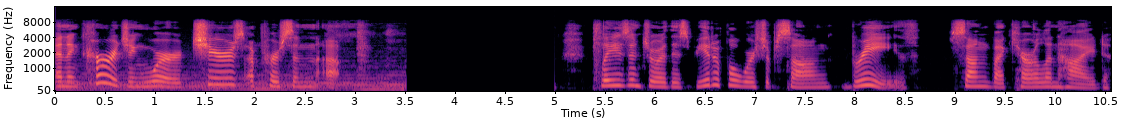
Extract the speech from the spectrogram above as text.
An encouraging word cheers a person up. Please enjoy this beautiful worship song, Breathe, sung by Carolyn Hyde.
